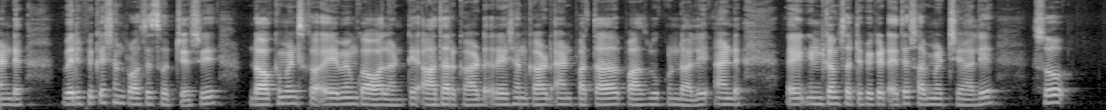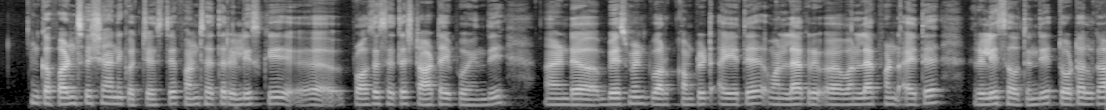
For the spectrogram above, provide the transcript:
అండ్ వెరిఫికేషన్ ప్రాసెస్ వచ్చేసి డాక్యుమెంట్స్ ఏమేమి కావాలంటే Aadhaar card ration card and పత్తా పాస్బుక్ ఉండాలి. అండ్ ఇన్కమ్ సర్టిఫికేట్ అయితే సబ్మిట్ చేయాలి. సో ఇంకా ఫండ్స్ విషయానికి వచ్చేస్తే ఫండ్స్ అయితే రిలీజ్కి ప్రాసెస్ అయితే స్టార్ట్ అయిపోయింది. అండ్ బేస్మెంట్ వర్క్ కంప్లీట్ అయితే one lakh one lakh fund అయితే రిలీజ్ అవుతుంది. టోటల్గా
